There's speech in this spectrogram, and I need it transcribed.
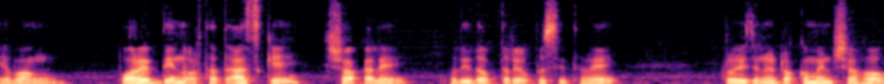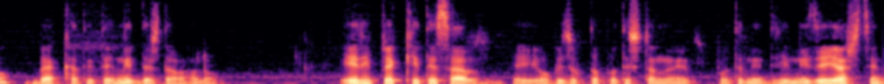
এবং পরের দিন, অর্থাৎ আজকে সকালে অধিদপ্তরে উপস্থিত হয়ে প্রয়োজনীয় ডকুমেন্ট সহ ব্যাখ্যা দিতে নির্দেশ দেওয়া হলো। এরই প্রেক্ষিতে স্যার এই অভিযুক্ত প্রতিষ্ঠানের প্রতিনিধি নিজেই আসছেন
